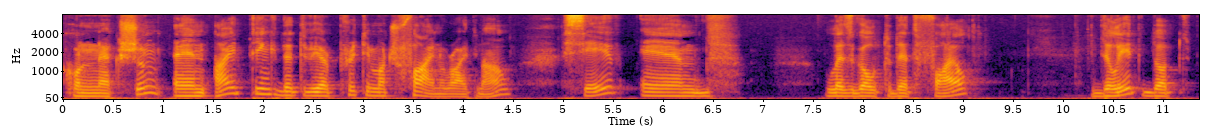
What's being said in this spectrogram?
connection and I think that we are pretty much fine right now. Save and let's go to that file. Delete.php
